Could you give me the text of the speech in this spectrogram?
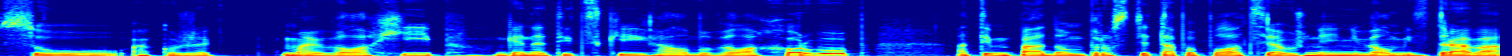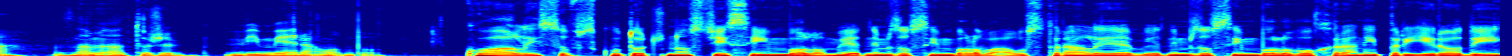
sú akože majú veľa chýb genetických alebo veľa chorôb a tým pádom proste tá populácia už je veľmi zdravá. Znamená to, že vymiera alebo Koaly sú v skutočnosti symbolom. Jedným zo symbolov Austrálie, jedným zo symbolov ochrany prírody.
